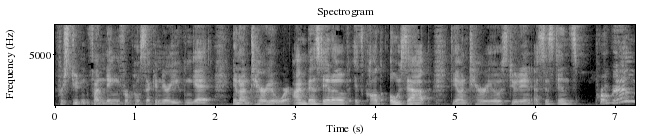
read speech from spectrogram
for student funding for post secondary, you can get in Ontario, where I'm based out of. It's called OSAP, the Ontario Student Assistance Program.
